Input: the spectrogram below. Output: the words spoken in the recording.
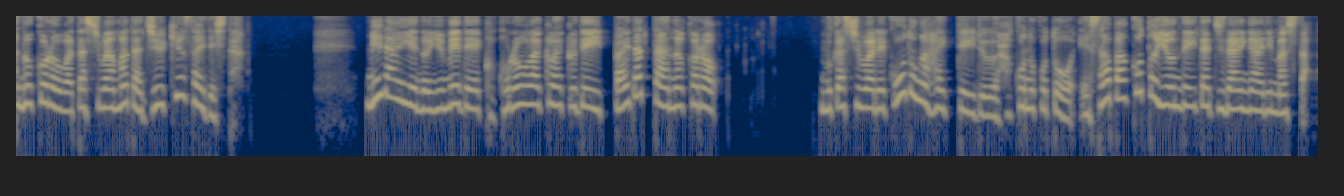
あの頃私はまだ19歳でした。未来への夢で心ワクワクでいっぱいだったあの頃。昔はレコードが入っている箱のことを餌箱と呼んでいた時代がありました。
